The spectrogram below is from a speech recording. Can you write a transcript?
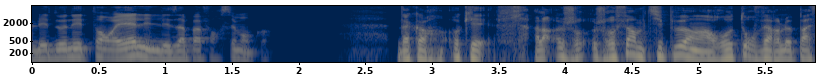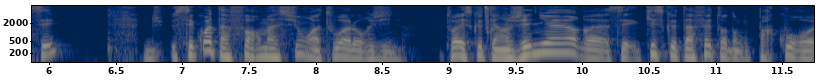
les données temps réel, il les a pas forcément. Quoi. D'accord, ok. Alors, je, refais un petit peu un retour vers le passé. C'est quoi ta formation à toi à l'origine? Toi, est-ce que tu es ingénieur Qu'est-ce que tu as fait toi dans ton parcours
